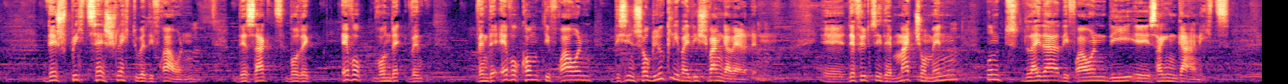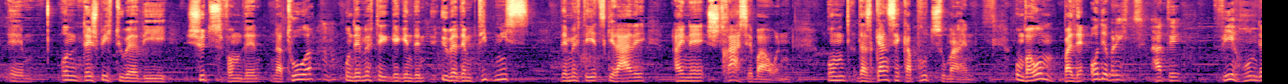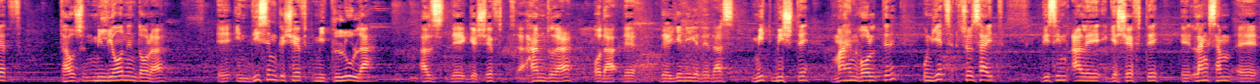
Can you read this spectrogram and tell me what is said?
Der spricht sehr schlecht über die Frauen. Der sagt, wo der Evo, der, wenn, wenn der Evo kommt, die Frauen, die sind so glücklich, weil die schwanger werden. Äh, der fühlt sich der Macho-Man und leider die Frauen, die äh, sagen gar nichts. Ähm, und der spricht über die Schutz von der Natur und er möchte gegen den, über dem Tipnis, der möchte jetzt gerade eine Straße bauen, um das Ganze kaputt zu machen. Und warum? Weil der Odebrecht hatte 400.000 Millionen Dollar äh, in diesem Geschäft mit Lula als der Geschäftshandler oder der, derjenige, der das mitmischte, machen wollte. Und jetzt zur Zeit, die sind alle Geschäfte äh, langsam äh, äh,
